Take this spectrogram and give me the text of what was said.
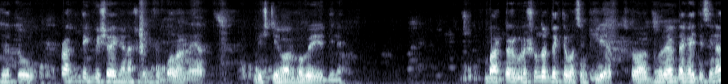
যেহেতু প্রাকৃতিক বিষয় এখানে আসলে কিছু বলার নাই আর বৃষ্টি হওয়ার হবে এই দিনে। বাটটারগুলো সুন্দর দেখতে পাচ্ছেন ক্লিয়ার তো ধরে আর দেখাইতেছি না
